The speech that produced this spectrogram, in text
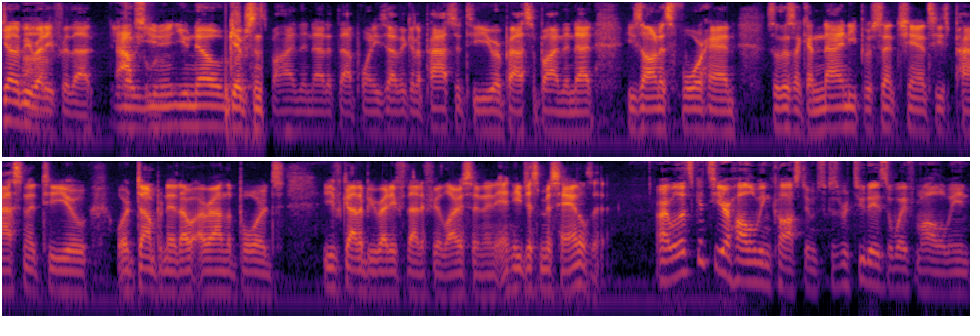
got to be Um, ready for that. You know, you, absolutely. you know Gibson's behind the net at that point. He's either going to pass it to you or pass it behind the net. He's on his forehand, so there's like a 90% chance he's passing it to you or dumping it around the boards. You've got to be ready for that if you're Larsson, and, and he just mishandles it. All right, well, let's get to your Halloween costumes because we're two days away from Halloween,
